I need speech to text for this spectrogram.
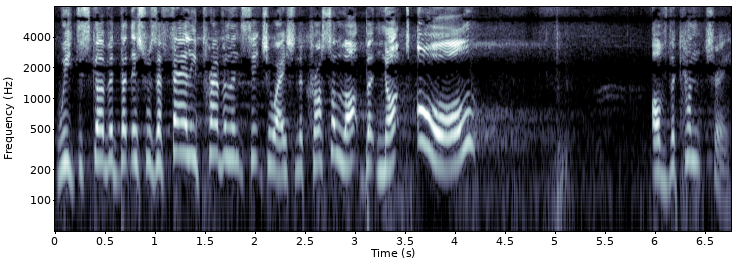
we discovered that this was a fairly prevalent situation across a lot, but not all, of the country.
